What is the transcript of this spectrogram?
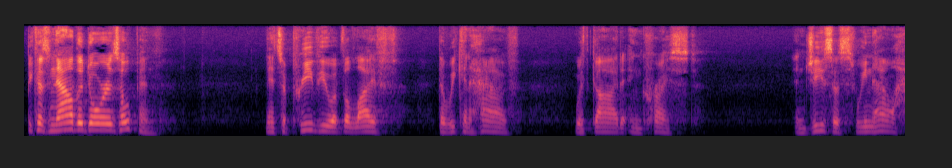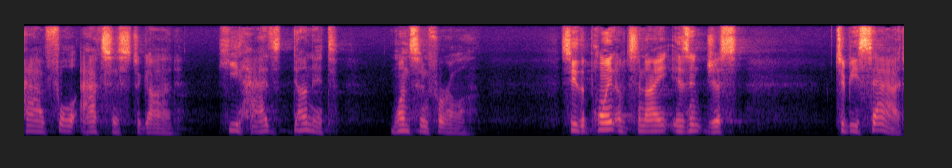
Because now the door is open. It's a preview of the life that we can have with God in Christ. In Jesus, we now have full access to God. He has done it once and for all. See, the point of tonight isn't just to be sad.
